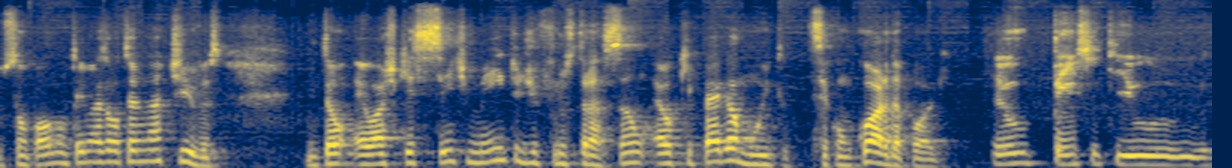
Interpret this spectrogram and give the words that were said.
O São Paulo não tem mais alternativas. Então, eu acho que esse sentimento de frustração é o que pega muito. Você concorda, Pog? Eu penso que o,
